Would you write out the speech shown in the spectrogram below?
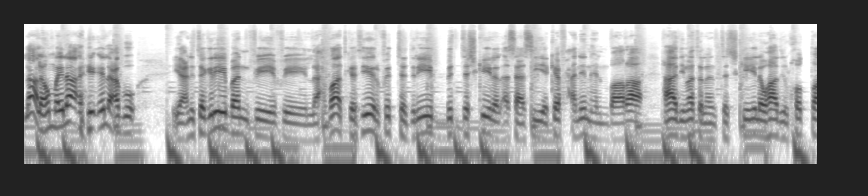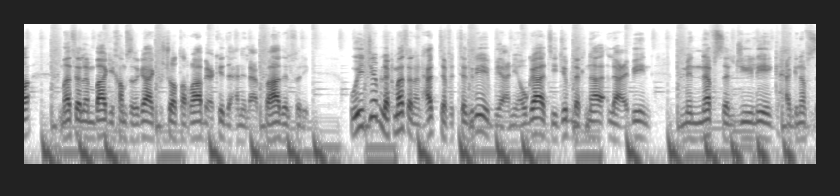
لا لا هم يلعبوا يعني تقريبا في في لحظات كثير في التدريب بالتشكيلة الأساسية كيف حننهي المباراة هذه مثلا التشكيلة وهذه الخطة. مثلا باقي خمس دقائق في الشوط الرابع كذا حنلعب في هذا الفريق. ويجيب لك مثلا حتى في التدريب يعني أوقات يجيب لك لاعبين من نفس الجي ليج حق نفس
